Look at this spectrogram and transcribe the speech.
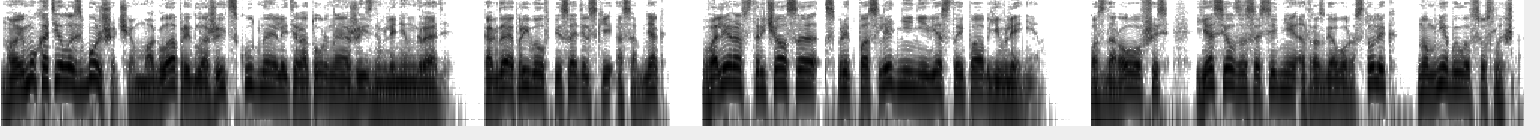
Но ему хотелось больше, чем могла предложить скудная литературная жизнь в Ленинграде. Когда я прибыл в писательский особняк, Валера встречался с предпоследней невестой по объявлениям. Поздоровавшись, я сел за соседний от разговора столик, но мне было все слышно.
